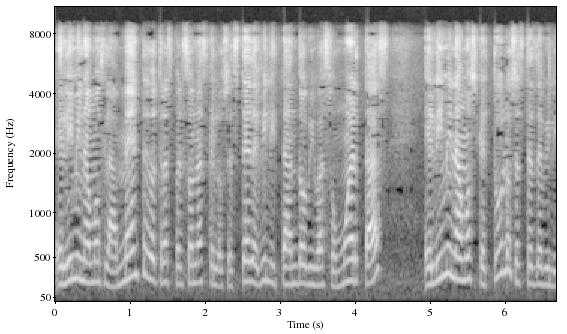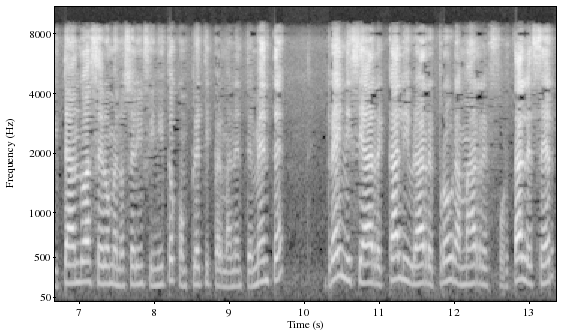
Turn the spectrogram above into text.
eliminamos la mente de otras personas que los esté debilitando, vivas o muertas, eliminamos que tú los estés debilitando a cero menos ser infinito, completo y permanentemente, reiniciar, recalibrar, reprogramar, refortalecer,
